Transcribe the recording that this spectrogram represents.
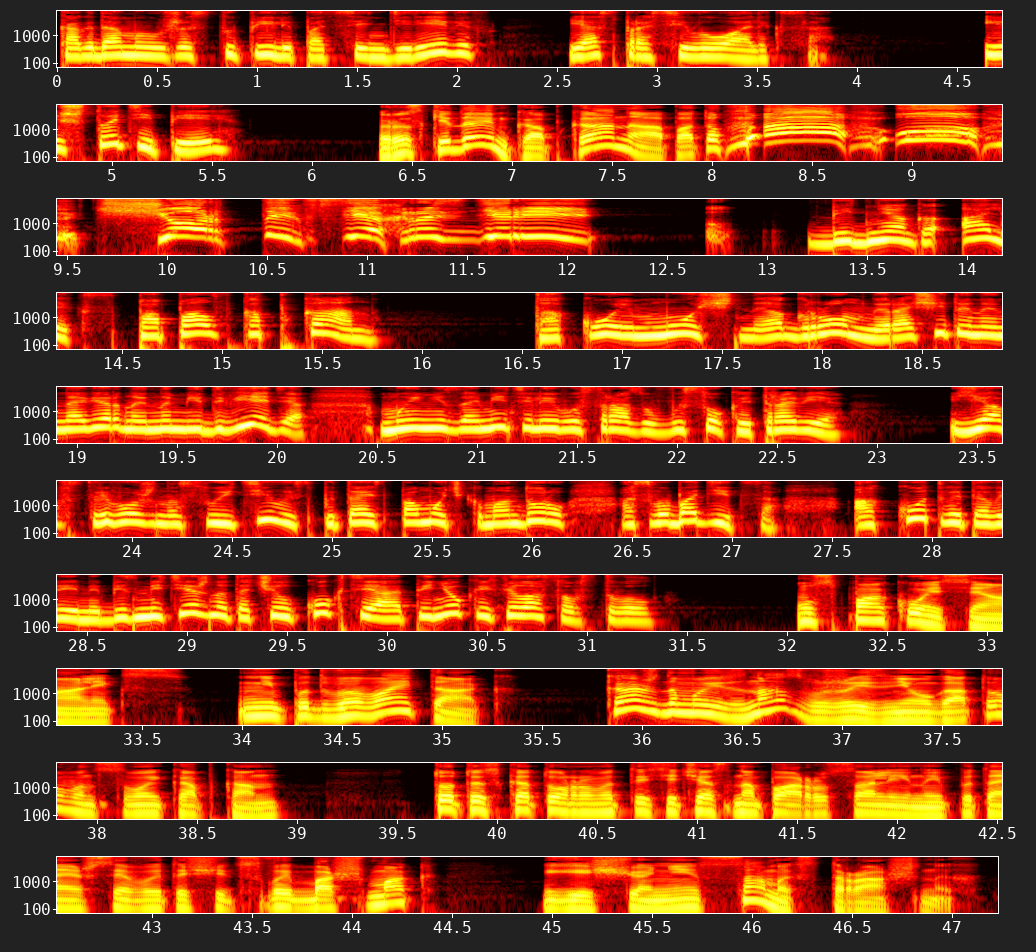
Когда мы уже ступили под сень деревьев, я спросила у Алекса. «И что теперь?» Раскидаем капканы, а потом... А! О! Черт их всех раздери! Бедняга Алекс попал в капкан. Такой мощный, огромный, рассчитанный, наверное, на медведя, мы не заметили его сразу в высокой траве. Я встревоженно суетилась, пытаясь помочь командору освободиться, а кот в это время безмятежно точил когти, а пенек и философствовал. «Успокойся, Алекс, не подвывай так. Каждому из нас в жизни уготован свой капкан. Тот, из которого ты сейчас на пару с Алиной пытаешься вытащить свой башмак, еще не из самых страшных.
